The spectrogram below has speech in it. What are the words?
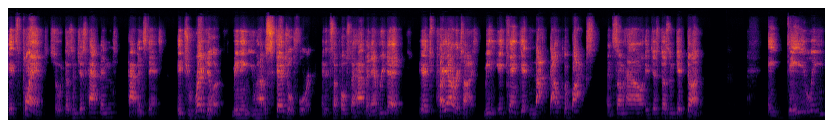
it's planned, so it doesn't just happen happenstance. It's regular meaning you have a schedule for it and it's supposed to happen every day. It's prioritized, meaning it can't get knocked out the box and somehow it just doesn't get done. A daily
